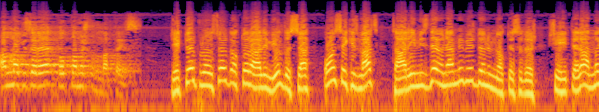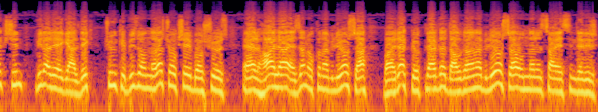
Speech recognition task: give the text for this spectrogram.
anmak üzere toplamış bulunmaktayız. Rektör Profesör Doktor Halim Yıldız ise 18 Mart tarihimizde önemli bir dönüm noktasıdır. Şehitleri anmak için bir araya geldik çünkü biz onlara çok şey borçluyuz. Eğer hala ezan okunabiliyorsa, bayrak göklerde dalgalanabiliyorsa onların sayesindedir.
